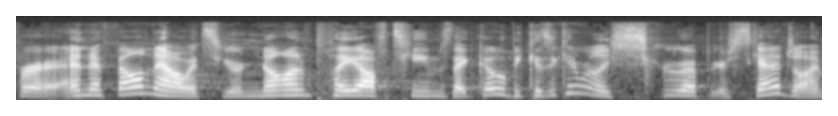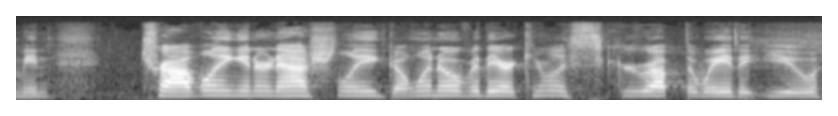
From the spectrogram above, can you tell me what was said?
for NFL now, it's your non-playoff teams that go because it can really screw up your schedule. I mean, traveling internationally, going over there can really screw up the way that you.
